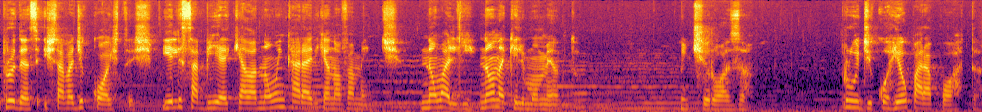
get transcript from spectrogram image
Prudence estava de costas e ele sabia que ela não encararia novamente. Não ali, não naquele momento. Mentirosa. Prude correu para a porta.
